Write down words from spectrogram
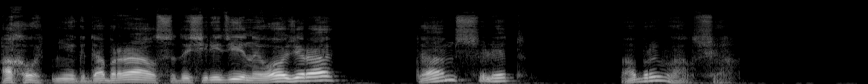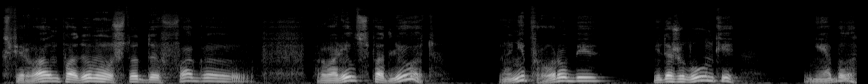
Охотник добрался до середины озера, там след обрывался. Сперва он подумал, что Дефага провалился под лед, но ни проруби, ни даже лунки не было.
